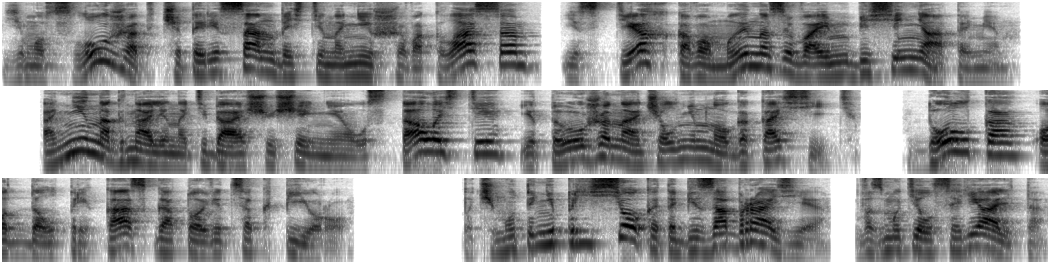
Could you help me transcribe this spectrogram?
Ему служат четыре сандестина низшего класса из тех, кого мы называем бесенятами. Они нагнали на тебя ощущение усталости, и ты уже начал немного косить. Долка отдал приказ готовиться к пиру. «Почему ты не присек это безобразие?» – возмутился Риальто.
